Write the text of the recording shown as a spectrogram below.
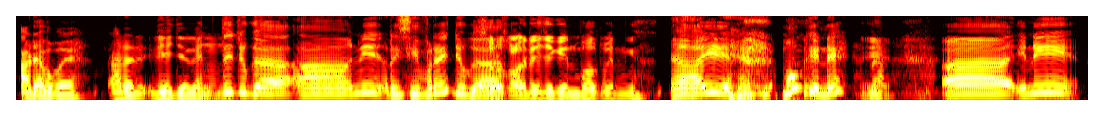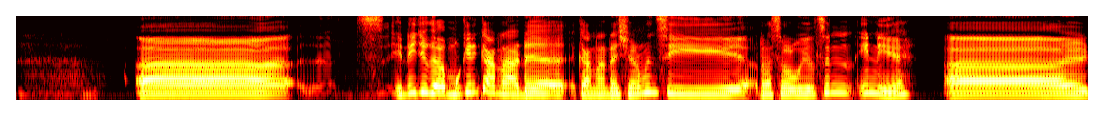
ada pokoknya ada dia jagain Hmm. itu juga eh, ini receivernya juga Seru kalau dia jagain Baldwin. Ya iya, mungkin ya. Nah, eh, ini eh ini juga mungkin karena ada karena ada Sherman si Russell Wilson ini ya. eh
